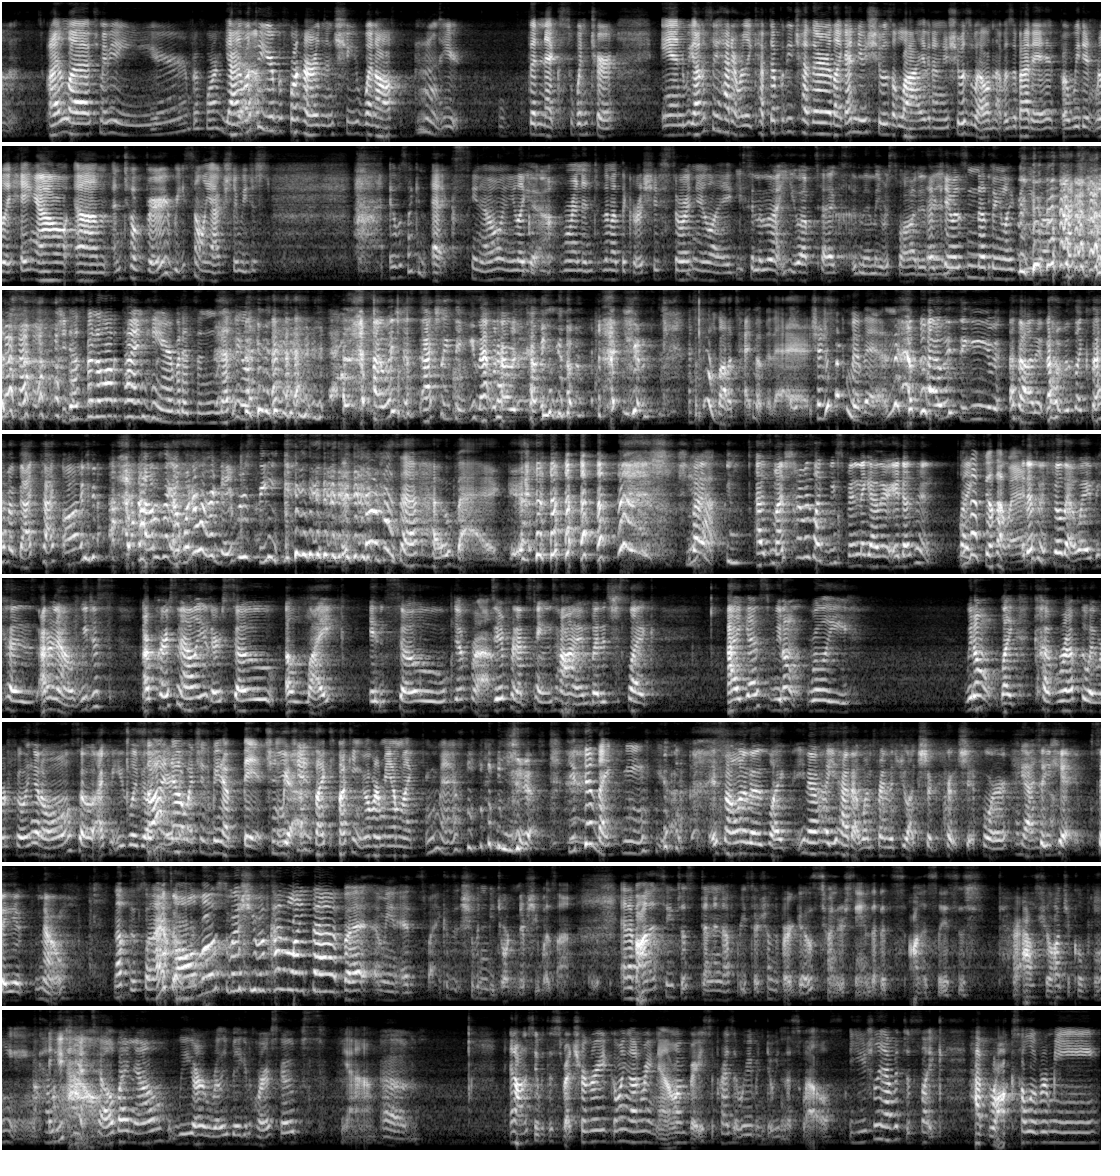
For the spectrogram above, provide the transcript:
I left maybe a year before. Yeah, I left a year before her, and then she went off the next winter. And we honestly hadn't really kept up with each other. Like I knew she was alive and I knew she was well, and that was about it. But we didn't really hang out um, until very recently. Actually, we just it was like an ex, you know, and you like Yeah. run into them at the grocery store, and you're like, You send them that you up text, and then they responded. and okay, it was nothing like the U.S. Texas. She does spend a lot of time here, but it's nothing like that. I was just actually thinking that when I was coming because I spend a lot of time over there. Should I just like move in? I was thinking about it. and I was like, because I have a backpack on. And I was like, I wonder what her neighbors think. This girl has a hoe bag. But as much time as like we spend together, it doesn't like doesn't feel that way. it doesn't feel that way because I don't know. We just our personalities are so alike and so different. different at the same time. But it's just like I guess we don't really. We don't like cover up the way we're feeling at all, so I can easily be So like, I know when she's being a bitch, and when she's like fucking over me, I'm like, mm, man, yeah. you feel like me. Yeah. It's not one of those like you know how you have that one friend that you like sugarcoat shit for, Yeah, so you can't say it. No. Not this one. I It's over. almost wish she was kind of like that, but I mean, it's fine because she wouldn't be Jordan if she wasn't. And I've honestly just done enough research on the Virgos to understand that it's honestly it's just her astrological being And you can't tell by now we are really big in horoscopes. Yeah. Um, And honestly, with this retrograde going on right now, I'm very surprised that we're even doing this well. Usually, I would just like have rocks all over me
